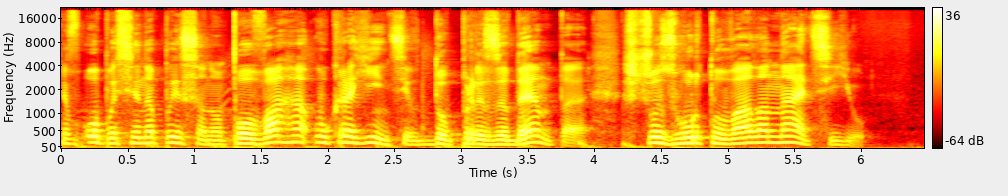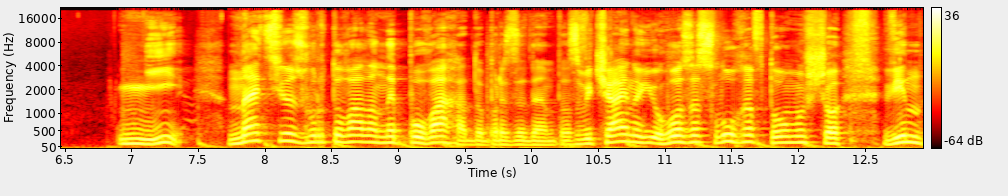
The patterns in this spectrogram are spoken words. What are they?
В описі написано повага українців до президента, що згуртувала націю. Ні, націю згуртувала не повага до президента. Звичайно, його заслуга в тому, що він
